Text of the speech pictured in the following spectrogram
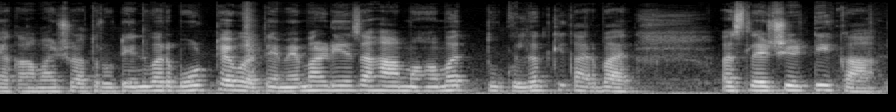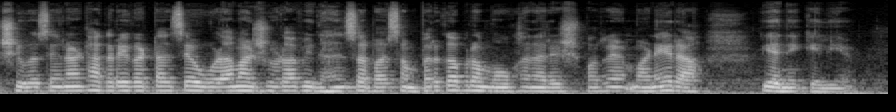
या कामाच्या त्रुटींवर बोट ठेवत एम एम आर डी एचा हा मोहम्मद तुगलकी कारभार असल्याची टीका शिवसेना ठाकरे गटाचे ओळा माजिवडा विधानसभा संपर्क प्रमुख नरेश मणेरा यांनी केली आहे.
